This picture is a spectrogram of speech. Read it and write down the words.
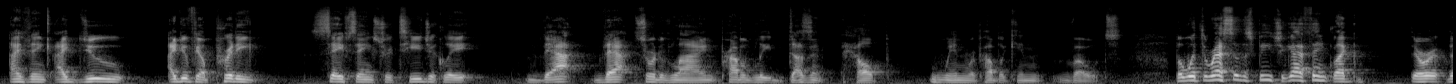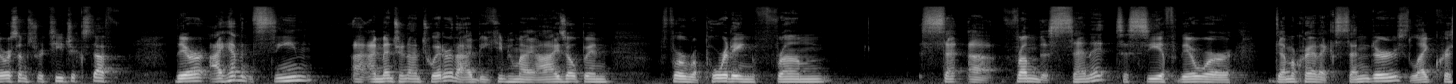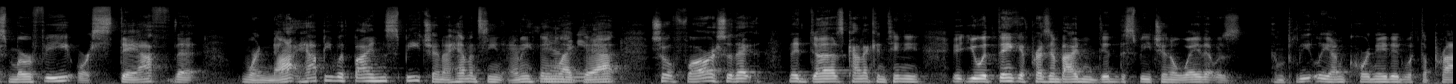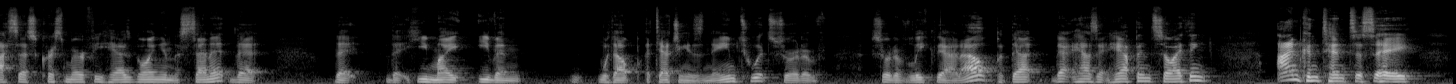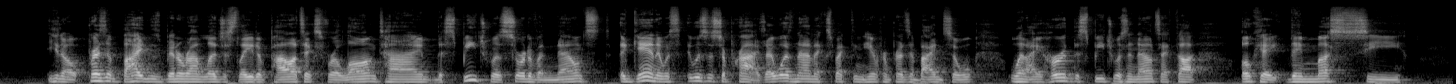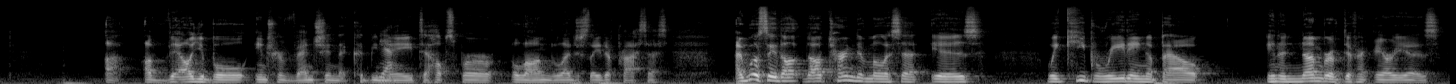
I think i do i do feel pretty safe saying strategically that that sort of line probably doesn't help win Republican votes. But with the rest of the speech, you got to think like there were there were some strategic stuff there. I haven't seen. I mentioned on Twitter that I'd be keeping my eyes open for reporting from uh, from the Senate to see if there were Democratic senators like Chris Murphy or staff that were not happy with Biden's speech, and I haven't seen anything yeah, like that so far. So that that does kind of continue. You would think if President Biden did the speech in a way that was completely uncoordinated with the process Chris Murphy has going in the Senate, that that that he might even, without attaching his name to it, sort of sort of leak that out. But that that hasn't happened. So I think I'm content to say you know, President Biden's been around legislative politics for a long time. The speech was sort of announced again. It was it was a surprise. I was not expecting to hear from President Biden. So when I heard the speech was announced, I thought, okay, they must see a, a valuable intervention that could be yeah. made to help spur along the legislative process. I will say the, the alternative, Melissa, is we keep reading about in a number of different areas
